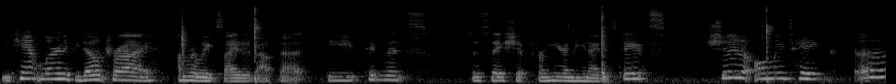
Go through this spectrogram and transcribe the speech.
You can't learn if you don't try. I'm really excited about that. The pigments, since they ship from here in the United States, should only take uh,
